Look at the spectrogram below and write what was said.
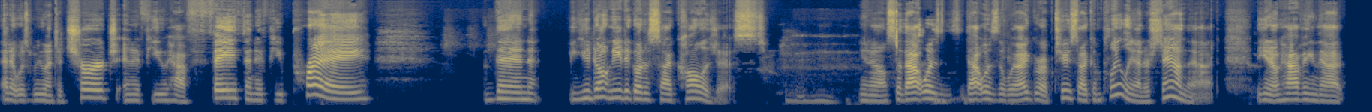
and it was we went to church and if you have faith and if you pray then you don't need to go to psychologist mm-hmm. you know so that was that was the way i grew up too so i completely understand that you know having that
